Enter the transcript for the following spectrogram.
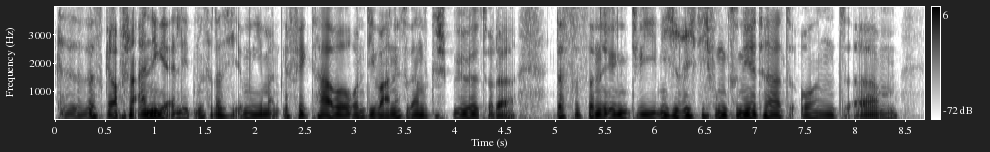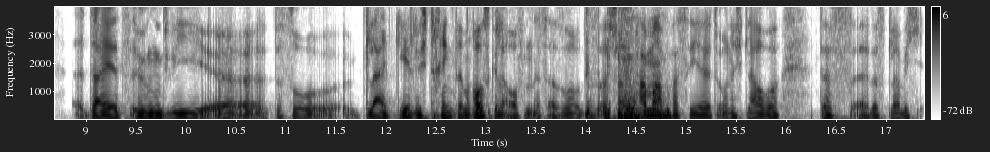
es, es gab schon einige Erlebnisse, dass ich irgendwie jemanden gefickt habe und die waren nicht so ganz gespült oder dass das dann irgendwie nicht richtig funktioniert hat und ähm, da jetzt irgendwie äh, das so Gleitgel durchtränkt dann rausgelaufen ist. Also das ist schon ein paar Mal passiert und ich glaube, dass äh, das, glaube ich,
